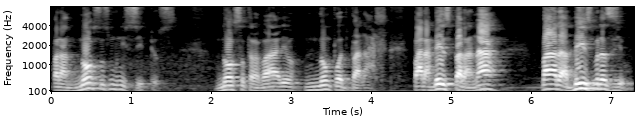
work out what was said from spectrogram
para nossos municípios. Nosso trabalho não pode parar. Parabéns, Paraná! Parabéns, Brasil!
